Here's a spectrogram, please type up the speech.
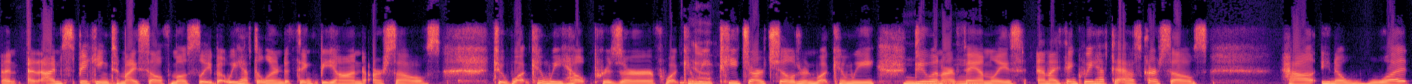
and, and I'm speaking to myself mostly, but we have to learn to think beyond ourselves to what can we help preserve? What can we teach our children? What can we do in our mm-hmm. families? And I think we have to ask ourselves how, you know, what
